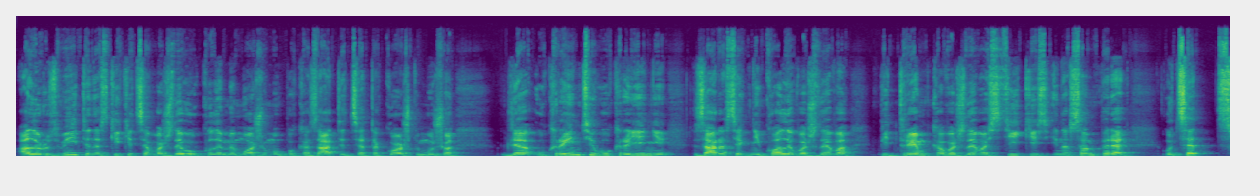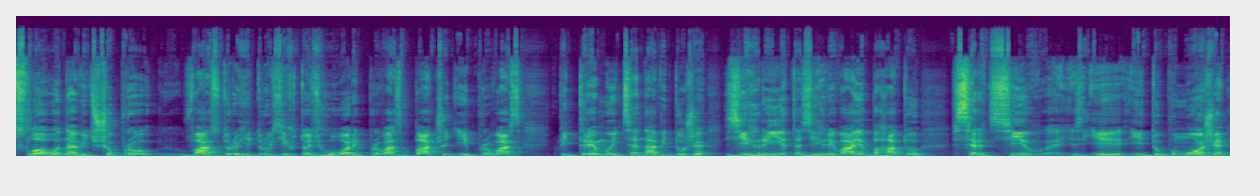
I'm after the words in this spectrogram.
Але розумієте, наскільки це важливо, коли ми можемо показати це також, тому що для українців в Україні зараз як ніколи важлива підтримка, важлива стійкість і насамперед, оце слово навіть, що про вас, дорогі друзі, хтось говорить, про вас бачать і про вас підтримують. Це навіть дуже зігріє та зігріває багато серців е, і, і допоможе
